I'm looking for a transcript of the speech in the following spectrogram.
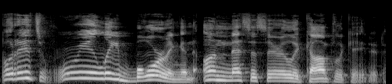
but it's really boring and unnecessarily complicated.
